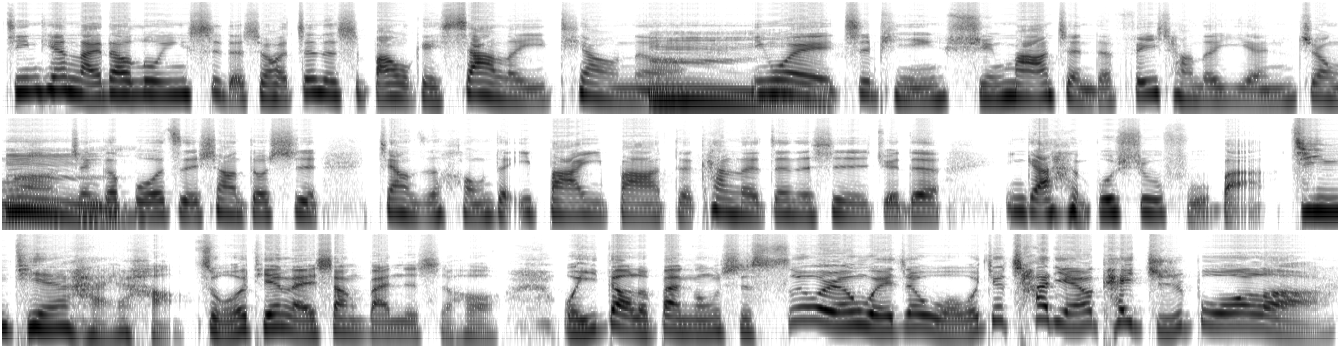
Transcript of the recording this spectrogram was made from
今天来到录音室的时候，真的是把我给吓了一跳呢。嗯，因为志平荨麻疹的非常的严重啊，整个脖子上都是这样子红的一疤一疤的，看了真的是觉得应该很不舒服吧。今天还好，昨天来上班的时候，我一到了办公室。所有人围着我，我就差点要开直播了。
